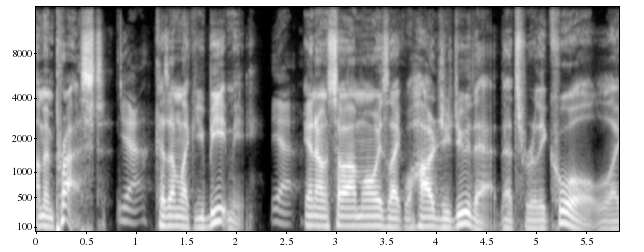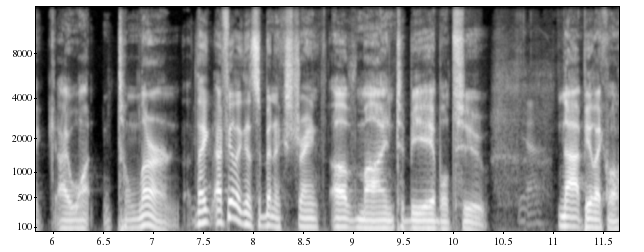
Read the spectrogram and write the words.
I'm impressed Yeah. because I'm like, you beat me. Yeah. you know so i'm always like well how did you do that? That's really cool. Like i want to learn. Like i feel like that's been a strength of mine to be able to Yeah. not be like well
